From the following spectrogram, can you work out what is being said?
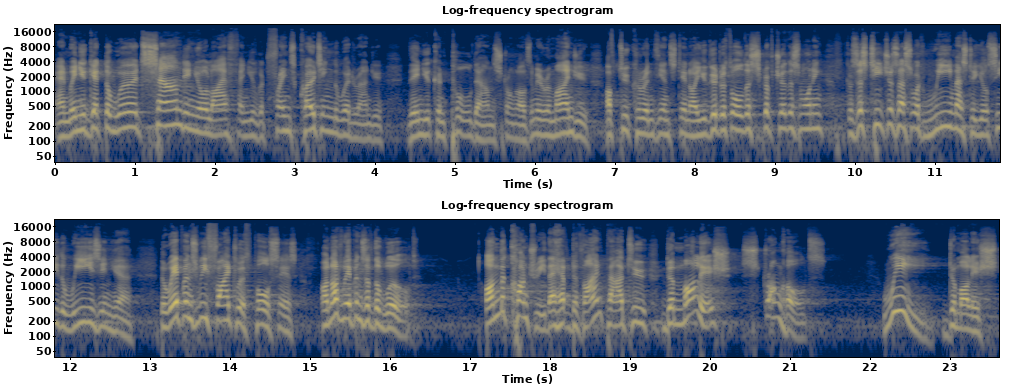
And when you get the word sound in your life and you've got friends quoting the word around you, then you can pull down strongholds. Let me remind you of 2 Corinthians 10. Are you good with all the scripture this morning? Because this teaches us what we must do. You'll see the we's in here. The weapons we fight with, Paul says, are not weapons of the world. On the contrary, they have divine power to demolish strongholds. We demolish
